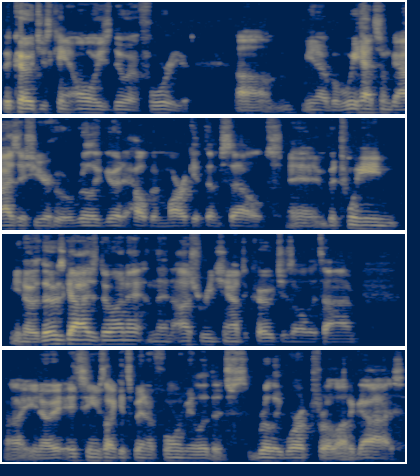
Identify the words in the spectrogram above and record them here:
the coaches can't always do it for you. Um, you know, but we had some guys this year who were really good at helping market themselves. And between, you know, those guys doing it and then us reaching out to coaches all the time, uh, you know, it, it, seems like it's been a formula that's really worked for a lot of guys.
